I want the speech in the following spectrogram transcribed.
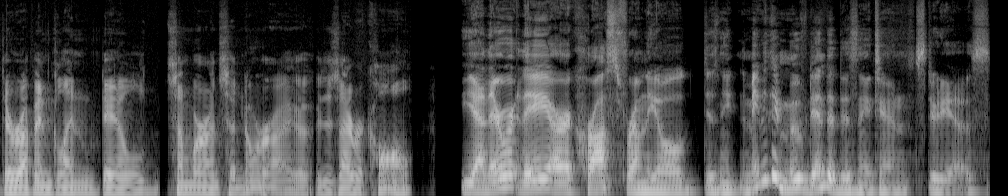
they're up in Glendale, somewhere on Sonora, as I recall. yeah. They were they are across from the old Disney. Maybe they moved into Disney Toon Studios,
